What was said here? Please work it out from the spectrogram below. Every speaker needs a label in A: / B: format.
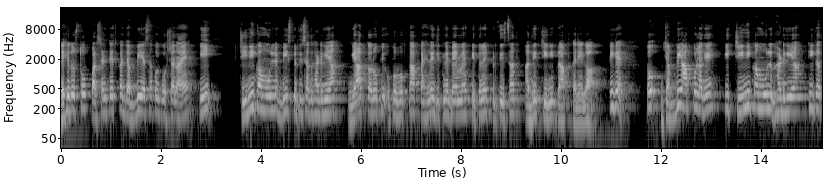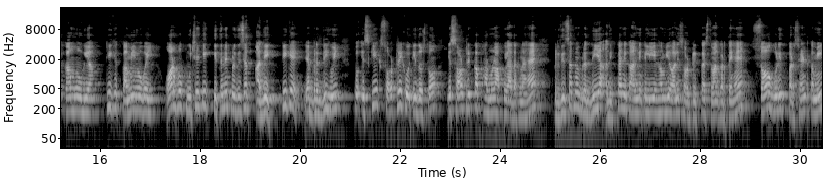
A: देखिए दोस्तों परसेंटेज का जब भी ऐसा कोई क्वेश्चन आए कि चीनी का मूल्य 20 प्रतिशत घट गया, ज्ञात करो कि उपभोक्ता पहले जितने व्यय में कितने प्रतिशत अधिक चीनी प्राप्त करेगा, ठीक है? तो जब भी आपको लगे कि चीनी का मूल्य घट गया, ठीक है, कम हो गया, ठीक है, कमी हो गई, और वो पूछे कि कितने प्रतिशत अधिक, ठीक है, या वृद्धि हुई तो इसकी एक शॉर्ट ट्रिक होती है दोस्तों। ये शॉर्ट ट्रिक का फार्मूला आपको याद रखना है प्रतिशत में वृद्धि या अधिकता निकालने के लिए हम ये वाली शॉर्ट ट्रिक का इस्तेमाल करते हैं। सौ गुणित परसेंट कमी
